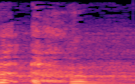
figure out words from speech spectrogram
Ahem.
